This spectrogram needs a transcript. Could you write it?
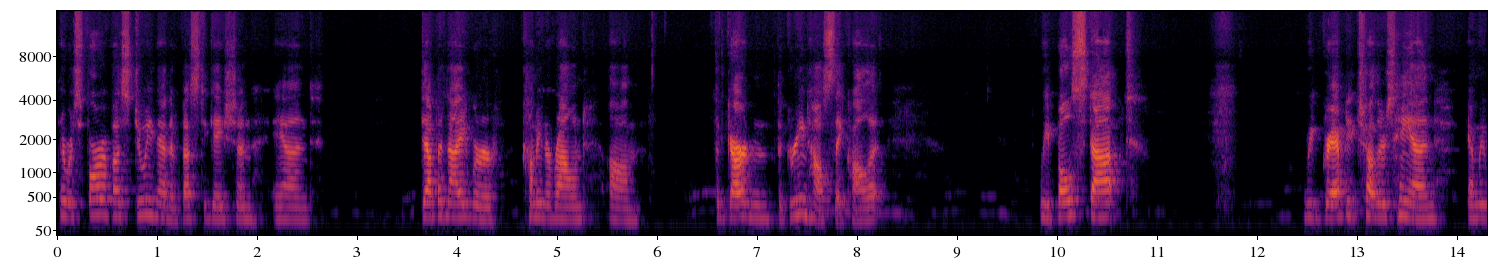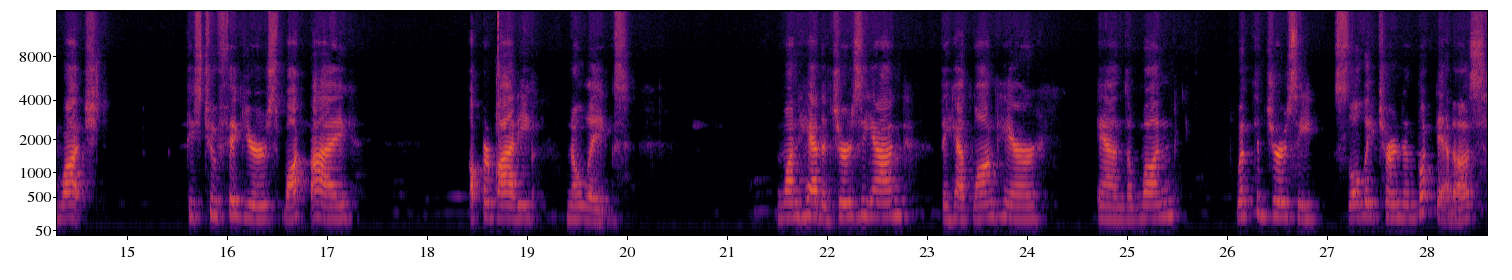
There was four of us doing that investigation, and Deb and I were coming around um, the garden, the greenhouse they call it. We both stopped. We grabbed each other's hand and we watched these two figures walk by, upper body, no legs. One had a jersey on, they had long hair, and the one with the jersey slowly turned and looked at us.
